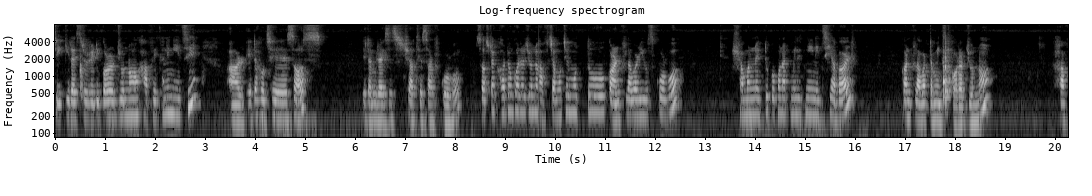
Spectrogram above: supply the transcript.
স্টিকি রাইসটা রেডি করার জন্য হাফ এখানে নিয়েছি। আর এটা হচ্ছে সস যেটা আমি রাইসের সাথে সার্ভ করব। সসটা ঘটন করার জন্য হাফ চামচের মতো কর্নফ্লাওয়ার ইউজ করব। সামান্য একটু কোকোনাট মিল্ক নিয়ে নিচ্ছি আবার কর্নফ্লাওয়ারটা মিক্স করার জন্য। হাফ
